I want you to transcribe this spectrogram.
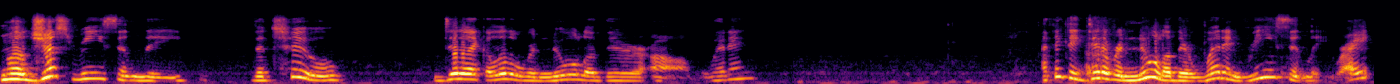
Well, just recently, the two did like a little renewal of their um, wedding. I think they did a renewal of their wedding recently, right?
